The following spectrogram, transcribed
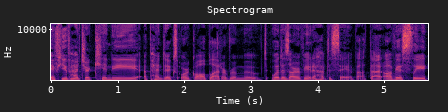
If you've had your kidney, appendix, or gallbladder removed, what does Ayurveda have to say about that? Obviously,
